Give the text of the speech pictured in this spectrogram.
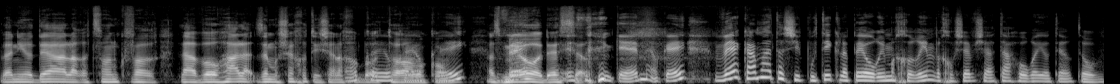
ואני יודע על הרצון כבר לעבור הלאה, זה מושך אותי שאנחנו אוקיי, באותו אוקיי, המקום. אוקיי. אז ו- מאוד, עשר. כן, אוקיי. וכמה אתה שיפוטי כלפי הורים אחרים וחושב שאתה הורה יותר טוב?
